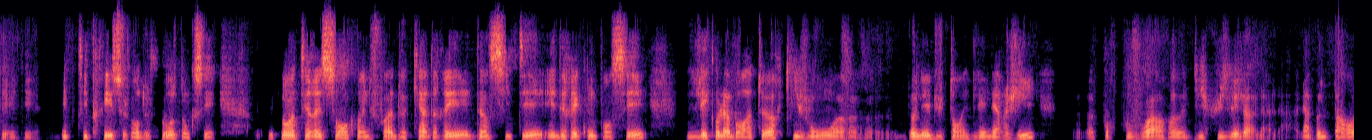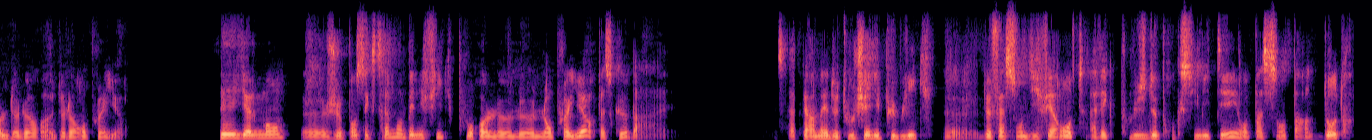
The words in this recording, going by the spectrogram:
des, des, petits prix, ce genre de choses. Donc c'est plutôt intéressant, encore une fois, de cadrer, d'inciter et de récompenser les collaborateurs qui vont euh, donner du temps et de l'énergie euh, pour pouvoir euh, diffuser la, bonne parole de leur, employeur. C'est également, je pense, extrêmement bénéfique pour l'employeur le, parce que bah, ça permet de toucher les publics de façon différente, avec plus de proximité, en passant par d'autres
